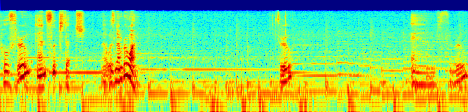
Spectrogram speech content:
Pull through and slip stitch. That was number one. Through and through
